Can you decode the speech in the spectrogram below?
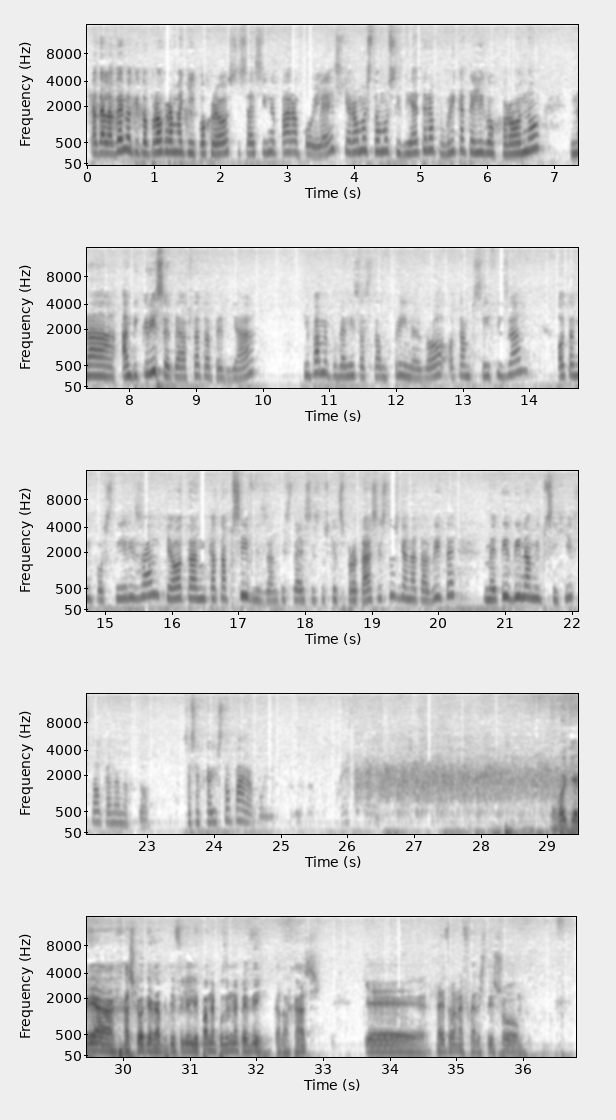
Καταλαβαίνω ότι το πρόγραμμα και οι υποχρεώσεις σας είναι πάρα πολλές. Χαιρόμαστε όμως ιδιαίτερα που βρήκατε λίγο χρόνο να αντικρίσετε αυτά τα παιδιά. Λυπάμαι που δεν ήσασταν πριν εδώ, όταν ψήφιζαν, όταν υποστήριζαν και όταν καταψήφιζαν τις θέσεις τους και τις προτάσεις τους για να τα δείτε με τι δύναμη ψυχής το έκαναν αυτό. Σας ευχαριστώ πάρα πολύ. Εγώ, κυρία Χασιώτη, αγαπητοί φίλοι, λυπάμαι που δεν είμαι παιδί, καταρχάς. Και θα ήθελα να ευχαριστήσω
